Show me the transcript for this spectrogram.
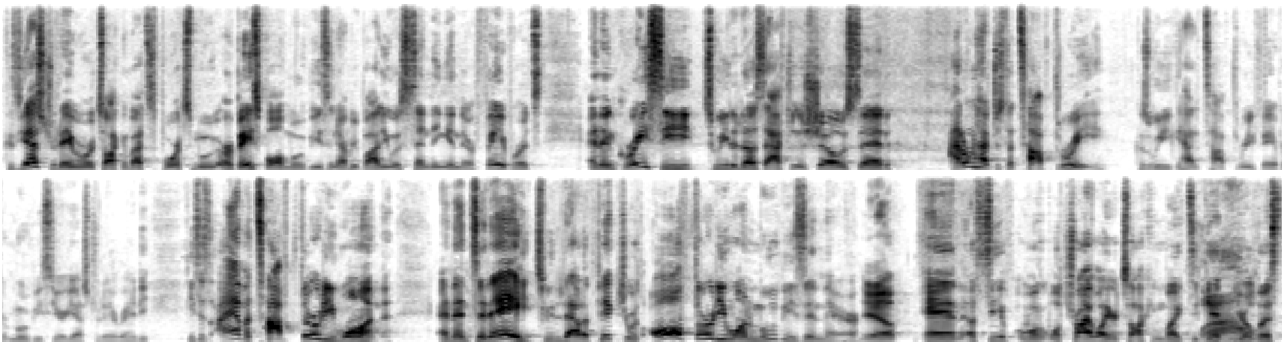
Because yesterday we were talking about sports movie or baseball movies, and everybody was sending in their favorites. And then Gracie tweeted us after the show, said, "I don't have just a top three because we had a top three favorite movies here yesterday, Randy." He says, "I have a top 31." And then today he tweeted out a picture with all 31 movies in there. Yep. And let's see if we'll, we'll try while you're talking, Mike, to get your list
